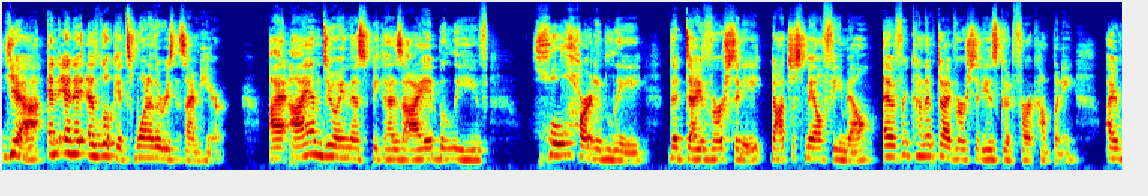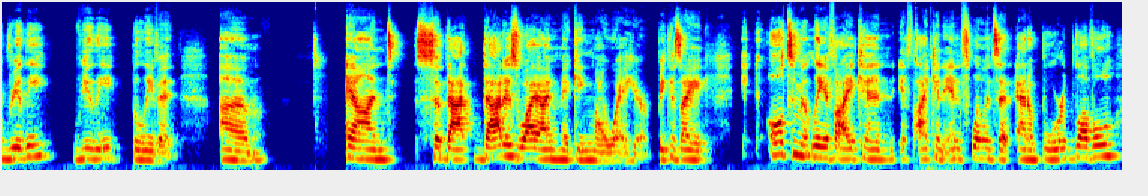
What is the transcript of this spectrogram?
yeah, and and, it, and look, it's one of the reasons I'm here. I, I am doing this because I believe wholeheartedly that diversity, not just male, female, every kind of diversity is good for a company. I really, really believe it. Um, and so that that is why I'm making my way here because I ultimately if I can if I can influence it at a board level,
